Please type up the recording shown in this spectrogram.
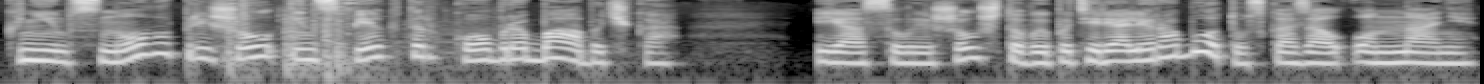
к ним снова пришел инспектор Кобра-бабочка. «Я слышал, что вы потеряли работу», — сказал он Нани.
